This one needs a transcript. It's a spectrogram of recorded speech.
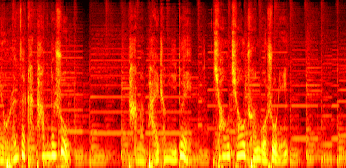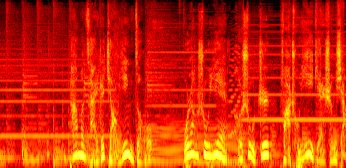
有人在砍他们的树，他们排成一队，悄悄穿过树林。他们踩着脚印走，不让树叶和树枝发出一点声响。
